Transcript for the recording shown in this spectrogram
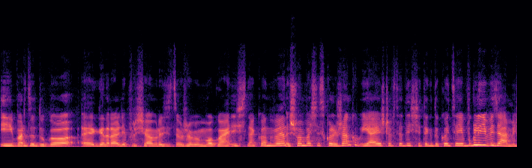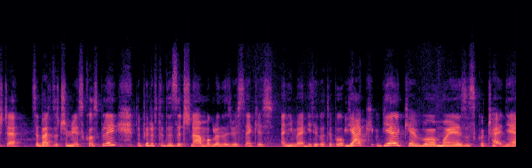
i bardzo długo e, generalnie prosiłam rodziców, żebym mogła iść na konwent. Szłam właśnie z koleżanką i ja jeszcze wtedy się tak do końca, ja w ogóle nie wiedziałam jeszcze za bardzo czym jest cosplay. Dopiero wtedy zaczynałam oglądać właśnie jakieś anime i tego typu. Jak wielkie było moje zaskoczenie,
